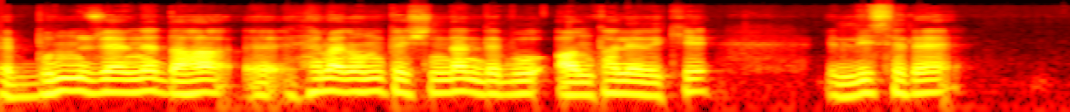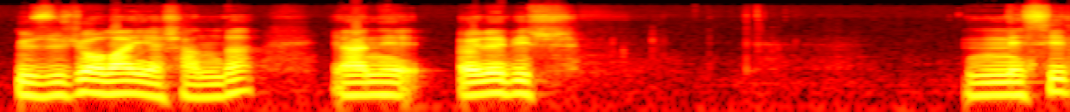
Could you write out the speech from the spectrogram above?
E, bunun üzerine daha e, hemen onun peşinden de bu Antalya'daki lisede üzücü olay yaşandı. Yani öyle bir nesil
